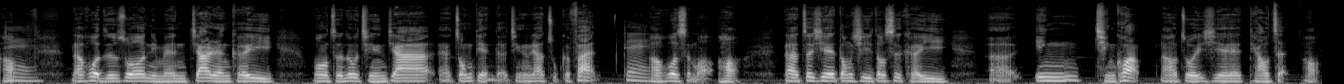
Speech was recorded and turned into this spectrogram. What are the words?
哦，那或者是说你们家人可以某种程度请人家呃钟点的，请人家煮个饭，对，啊或什么哈，那这些东西都是可以。呃，因情况然后做一些调整，哦，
